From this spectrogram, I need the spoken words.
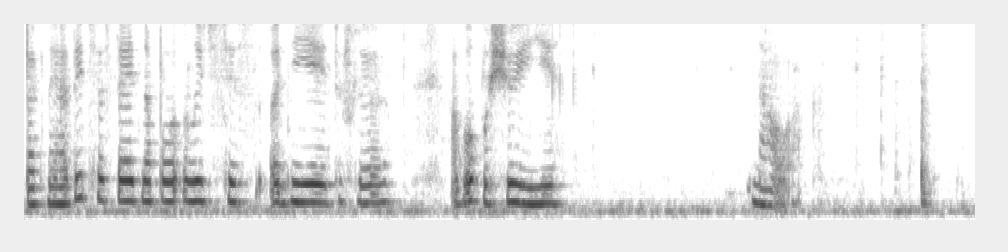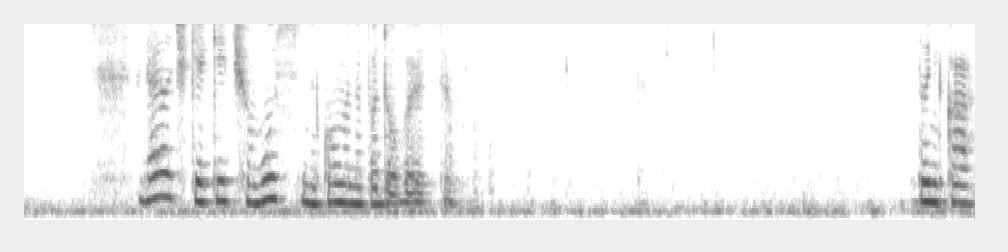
Так не годиться стоять на поличці з однією туфлею, або пущу її на оак. Лялечки, які чомусь нікому не подобаються. Донька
